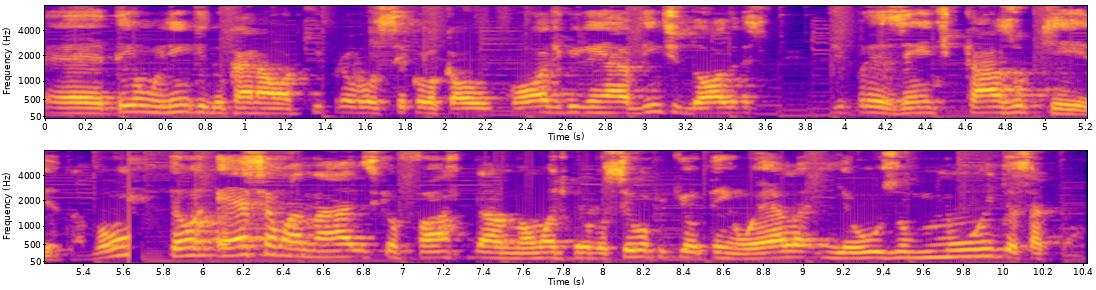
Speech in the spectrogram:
é, tem um link do canal aqui para você colocar o código e ganhar 20 dólares de presente caso queira, tá bom? Então essa é uma análise que eu faço da Nomad para você, porque eu tenho ela e eu uso muito essa conta,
